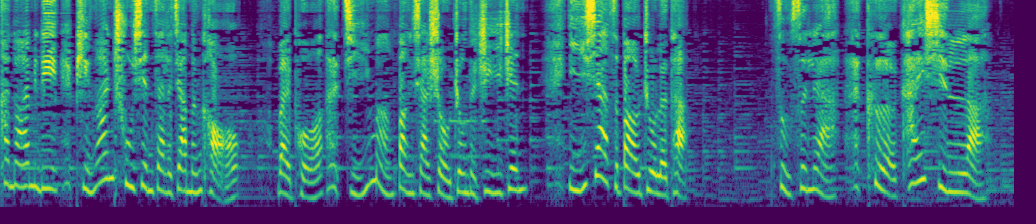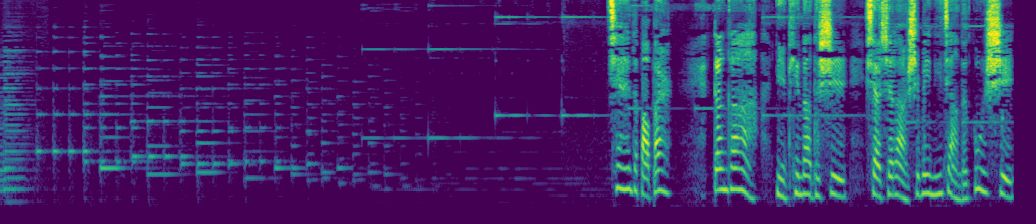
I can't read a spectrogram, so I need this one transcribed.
看到艾米丽平安出现在了家门口，外婆急忙放下手中的织衣针，一下子抱住了她。祖孙俩可开心了。亲爱的宝贝儿，刚刚啊，你听到的是小学老师为你讲的故事《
